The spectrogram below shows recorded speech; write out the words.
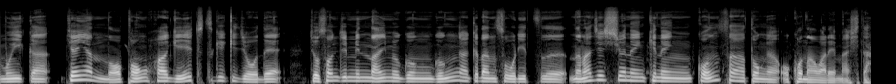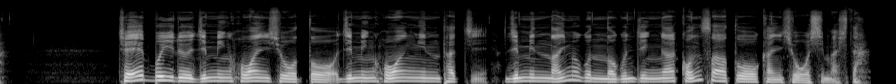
6日、平壌のポンファ芸術劇場で、朝鮮人民内務軍軍楽団創立70周年記念コンサートが行われました。チェブイル人民保安省と人民保安員たち、人民内務軍の軍人がコンサートを鑑賞しました。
